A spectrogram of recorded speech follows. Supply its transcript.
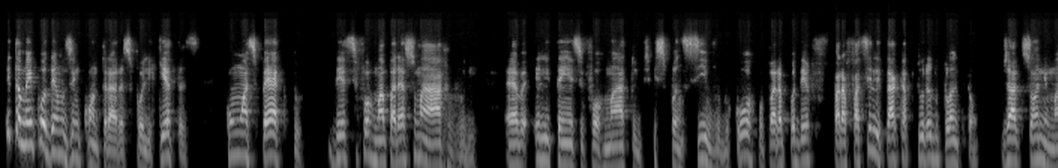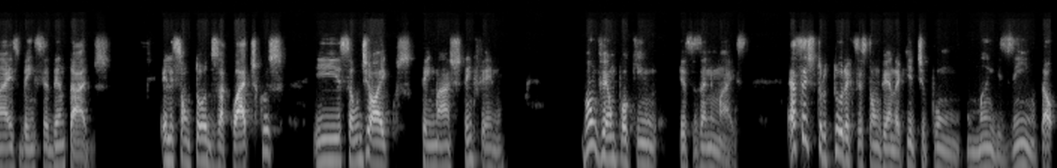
E também podemos encontrar as poliquetas com um aspecto desse formato, parece uma árvore. É, ele tem esse formato expansivo do corpo para poder para facilitar a captura do plâncton, já que são animais bem sedentários. Eles são todos aquáticos, e são dioicos, tem macho, tem fêmea. Vamos ver um pouquinho esses animais. Essa estrutura que vocês estão vendo aqui, tipo um, um manguezinho tal,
